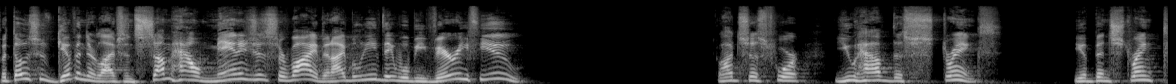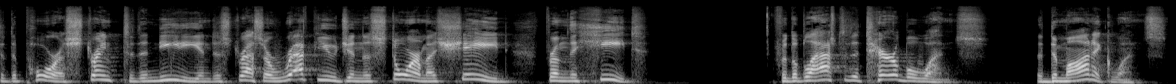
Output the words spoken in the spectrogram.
But those who've given their lives and somehow managed to survive, and I believe they will be very few, God says, For you have the strength. You have been strength to the poor, a strength to the needy in distress, a refuge in the storm, a shade from the heat, for the blast of the terrible ones, the demonic ones,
